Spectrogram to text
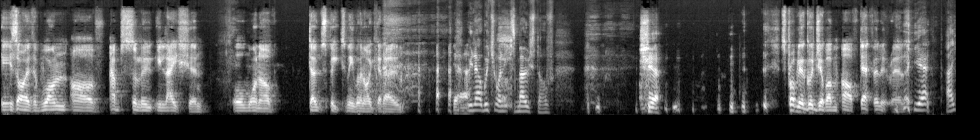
is either one of absolute elation or one of don't speak to me when I get home. yeah. We know which one it's most of. Yeah it's probably a good job I'm half deaf, isn't it? Really? yeah. Hi.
